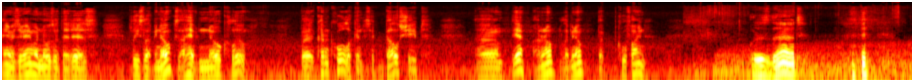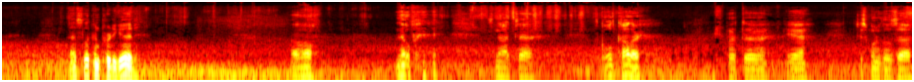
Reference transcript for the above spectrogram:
Anyways, if anyone knows what that is, please let me know because I have no clue. But kind of cool looking. It's like bell shaped. Um, yeah, I don't know. Let me know. But cool find. What is that? That's looking pretty good. Oh, nope. it's not, uh, it's gold color. But, uh, yeah, just one of those, uh,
